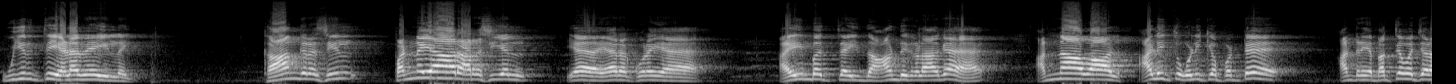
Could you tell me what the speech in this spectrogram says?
உயிர்த்து எழவே இல்லை. காங்கிரஸில் பண்ணையார் அரசியல் ஏ- ஏறக்குறைய ஐம்பத்தைந்து ஆண்டுகளாக அண்ணாவால் அழித்து ஒழிக்கப்பட்டு அன்றைய பக்தவச்சல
